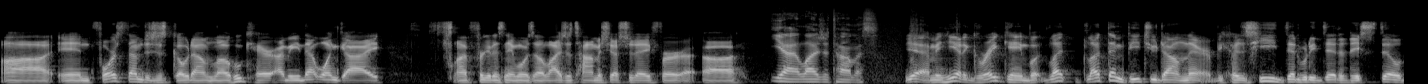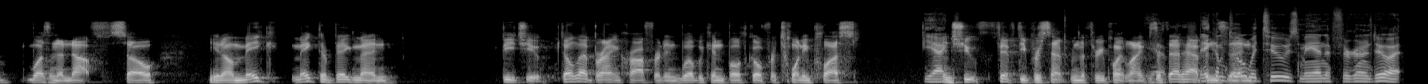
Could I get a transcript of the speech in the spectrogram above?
uh, and force them to just go down low. Who care? I mean, that one guy, I forget his name. Was it Elijah Thomas yesterday for? Uh, yeah, Elijah Thomas. yeah, I mean, he had a great game, but let let them beat you down there because he did what he did, and they still wasn't enough. So, you know, make make their big men beat you. Don't let Bryant Crawford and Wilbekin both go for twenty plus Yeah. and shoot fifty percent from the three point line. Because yeah. if that happens, make them do then it with twos, man. If they're gonna do it.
